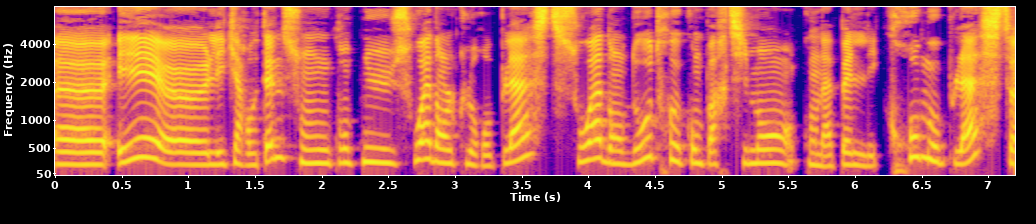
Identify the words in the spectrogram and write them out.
Euh, et euh, les carotènes sont contenus soit dans le chloroplaste, soit dans d'autres compartiments qu'on appelle les chromoplastes.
